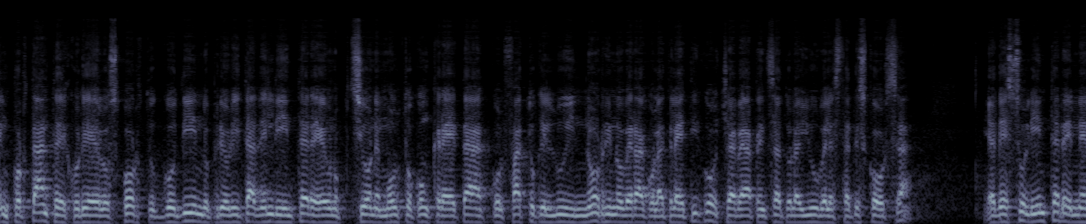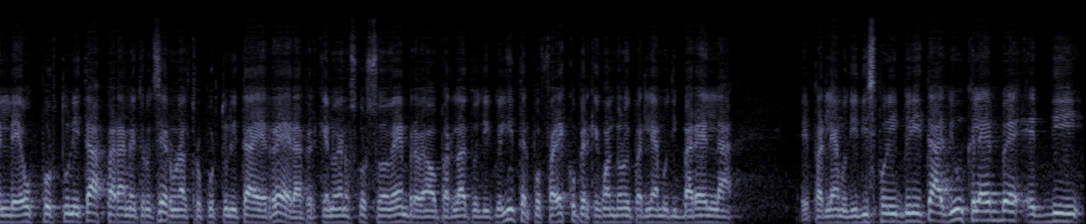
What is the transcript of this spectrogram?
importante del Corriere dello Sport, Godin, priorità dell'Inter, è un'opzione molto concreta col fatto che lui non rinnoverà con l'Atletico, ci aveva pensato la Juve l'estate scorsa e adesso l'Inter è nelle opportunità a parametro zero, un'altra opportunità Herrera, perché noi l'anno scorso novembre avevamo parlato di quell'Inter, può fare, ecco perché quando noi parliamo di Barella eh, parliamo di disponibilità di un club e di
